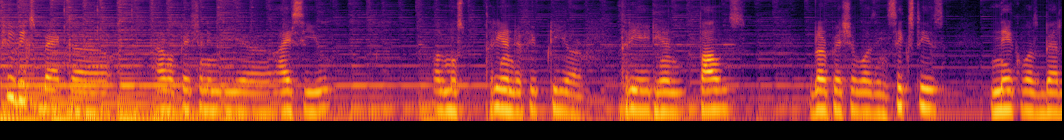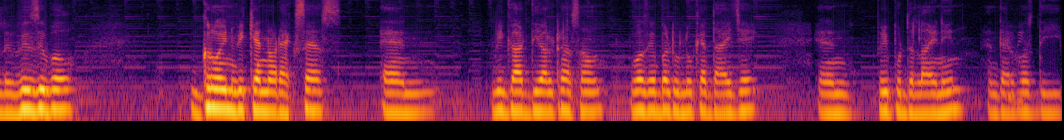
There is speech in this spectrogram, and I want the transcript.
A few weeks back, uh, I have a patient in the uh, ICU, almost 350 or 380 pounds. Blood pressure was in 60s, neck was barely visible, groin we cannot access, and we got the ultrasound, was able to look at the IJ, and we put the line in. And that was the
